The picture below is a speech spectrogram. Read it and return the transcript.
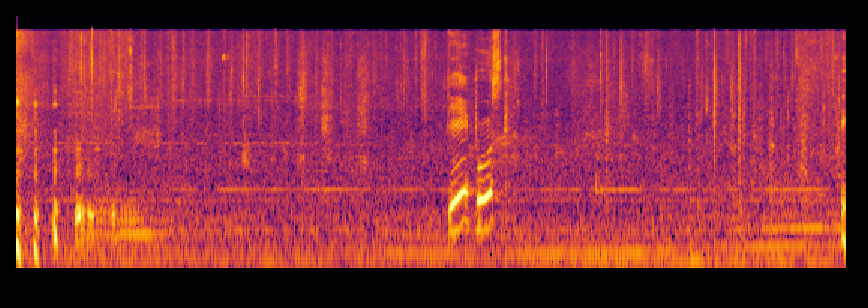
Ooh. Пипуск.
